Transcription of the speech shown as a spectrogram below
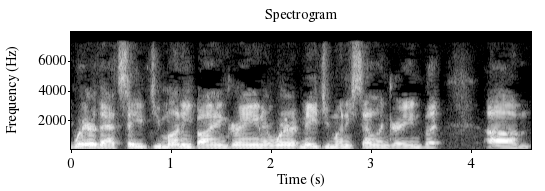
where that saved you money buying grain or where it made you money selling grain, but um,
